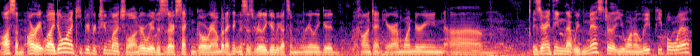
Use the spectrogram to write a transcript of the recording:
Awesome. All right. Well, I don't want to keep you for too much longer. We- This is our second go around, but I think this is really good. We got some really good content here. I'm wondering, um, is there anything that we've missed or that you want to leave people with?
